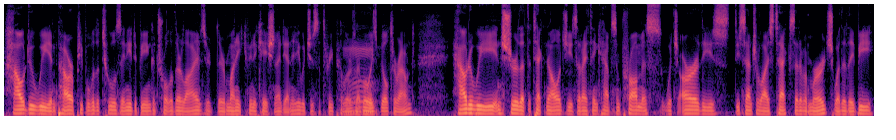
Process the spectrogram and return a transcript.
how do we empower people with the tools they need to be in control of their lives, their, their money, communication, identity, which is the three pillars I've always built around. How do we ensure that the technologies that I think have some promise, which are these decentralized techs that have emerged, whether they be,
